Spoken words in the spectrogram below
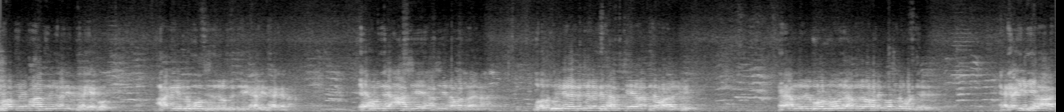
সপ্তাহে পাঁচ দিন গাড়ি থাকে এখন। আগে যে লোক দিন গাড়ি থাকে না। এখন যে আসে আসে যাওয়া যায় না। দুই দিন আগে চলে গেছে আজকে হ্যাঁ বলব যে অনেক কষ্ট করছেন একটা ইতিহাস।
